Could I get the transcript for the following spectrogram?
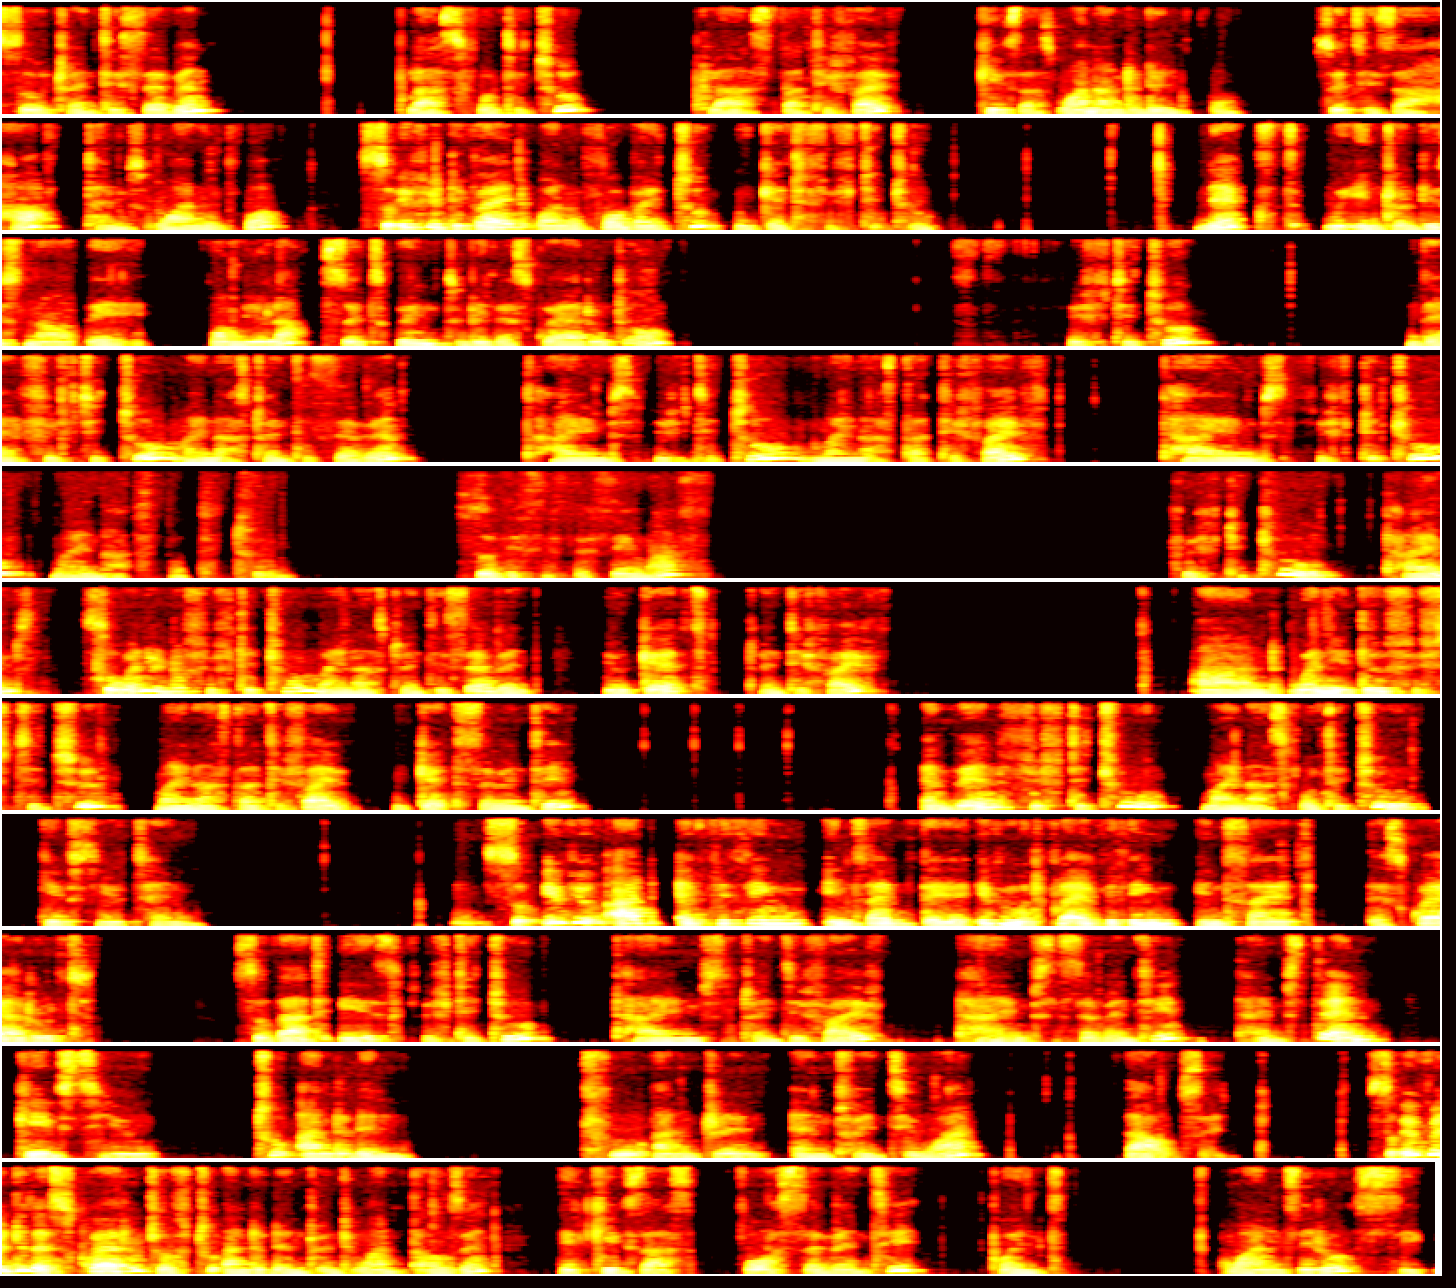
So 27 plus 42 plus 35 gives us 104. So it is a half times 104 so if you divide 104 by 2, we get 52. Next, we introduce now the formula. So it's going to be the square root of 52, then 52 minus 27 times 52 minus 35 times 52 minus 42. So this is the same as 52 times, so when you do 52 minus 27, you get 25. And when you do 52 minus 35, you get 17. And then 52 minus 42 gives you 10. So if you add everything inside the, if you multiply everything inside the square root, so that is 52 times 25 times 17 times 10 gives you 200 and 221,000. So if we do the square root of 221,000, it gives us 470.106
